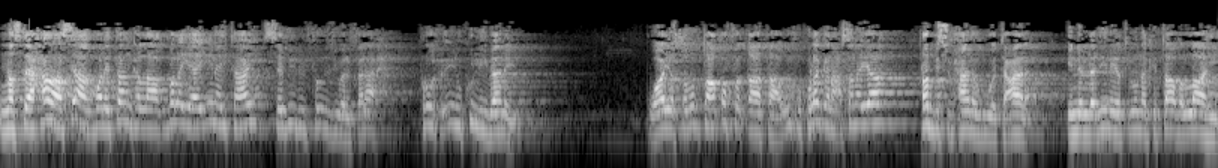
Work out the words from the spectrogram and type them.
naseexadaasi aqbalitaanka la aqbalayahay inay tahay sabiilu lfawzi walfalaax ruuxu inuu ku liibaanayo waayo sababtaa wuxuu kula ganacsanayaa rabbi subxaanahu wa tacaala ina aladiina yatluuna kitaab allahi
